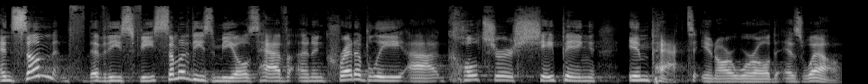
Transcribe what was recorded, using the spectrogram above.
And some of these feasts, some of these meals have an incredibly uh, culture shaping impact in our world as well.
